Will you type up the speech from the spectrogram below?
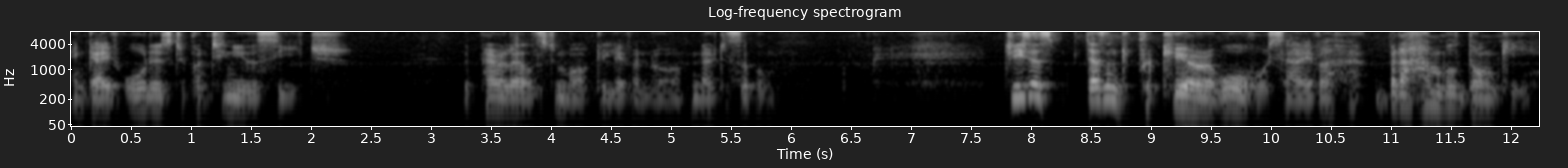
and gave orders to continue the siege. The parallels to Mark 11 are noticeable. Jesus doesn't procure a war horse, however, but a humble donkey.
